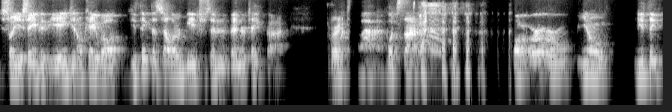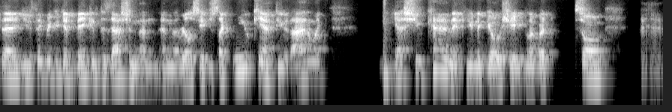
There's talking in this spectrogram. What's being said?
so you say to the agent, okay, well, do you think the seller would be interested in a vendor takeback? Right. What's that? What's that? or, or, or, you know, do you think that you think we could get vacant possession? And, and the real estate agent's like, you can't do that. I'm like, yes, you can if you negotiate. But so mm-hmm.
